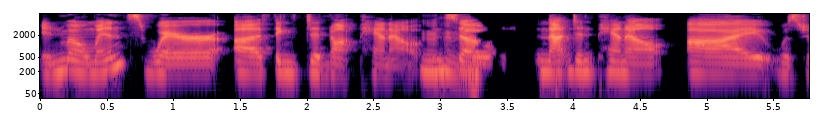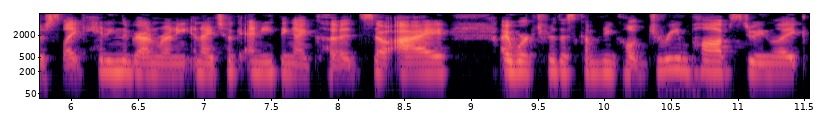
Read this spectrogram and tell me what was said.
in moments where uh, things did not pan out. And Mhm. so when that didn't pan out, I was just like hitting the ground running and I took anything I could. So I I worked for this company called Dream Pops doing like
